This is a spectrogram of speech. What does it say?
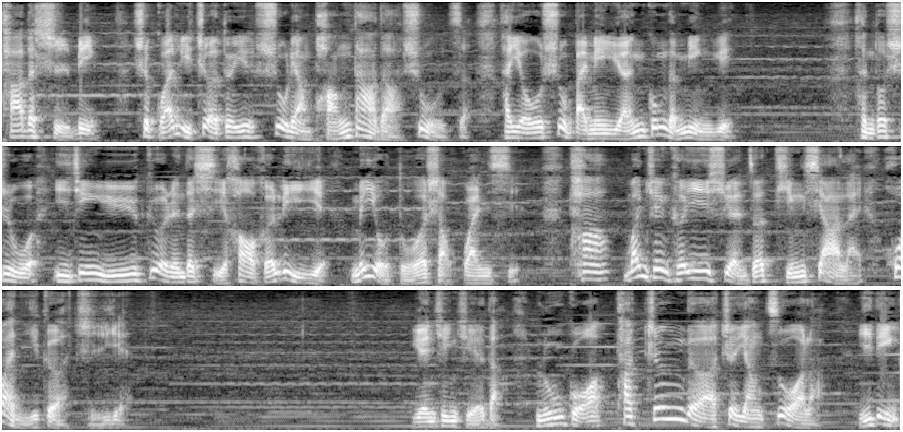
他的使命是管理这堆数量庞大的数字，还有数百名员工的命运。很多事物已经与个人的喜好和利益没有多少关系，他完全可以选择停下来，换一个职业。袁军觉得，如果他真的这样做了，一定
